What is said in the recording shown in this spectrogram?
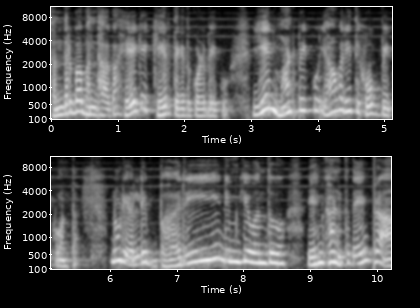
ಸಂದರ್ಭ ಬಂದಾಗ ಹೇಗೆ ಕೇರ್ ತೆಗೆದುಕೊಳ್ಬೇಕು, ಏನು ಮಾಡಬೇಕು, ಯಾವ ರೀತಿ ಹೋಗಬೇಕು ಅಂತ. ನೋಡಿ, ಅಲ್ಲಿ ಬರೀ ನಿಮಗೆ ಒಂದು ಏನು ಕಾಣ್ತದೆ ಆ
